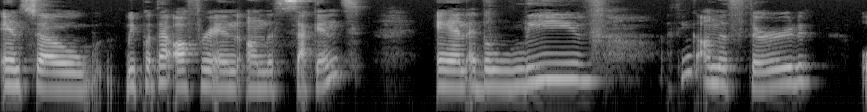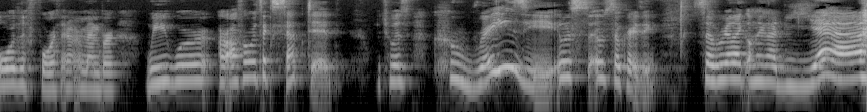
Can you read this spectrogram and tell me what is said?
And so we put that offer in on the second. And I believe, I think on the third or the fourth, I don't remember, we were, our offer was accepted, which was crazy. It was, it was so crazy. So we were like, oh my God, yeah.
